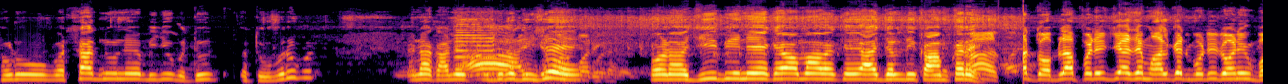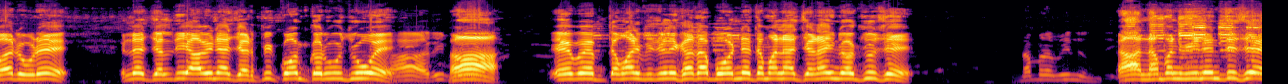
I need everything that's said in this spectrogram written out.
થોડું વરસાદનું ને બીજું બધું હતું બરાબર? એના કારણે કુદરતી છે પણ જીબીને કહેવામાં આવે કે આ જલ્દી કામ કરે. આ ધોબલા પડી ગયા છે માલકત મોટી ટોણી ઊભા રોડે. એટલે જલ્દી આવીને ઝડપી કોમ કરવું જોઈએ હા એ તમારી વીજળી ખાતા બોર્ડને તમારે જણાવી નાખ્યું છે. હા નમન વિનંતી છે.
